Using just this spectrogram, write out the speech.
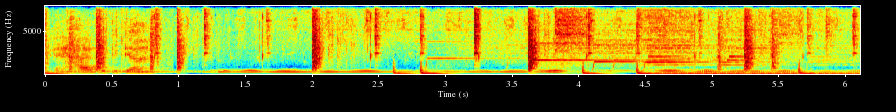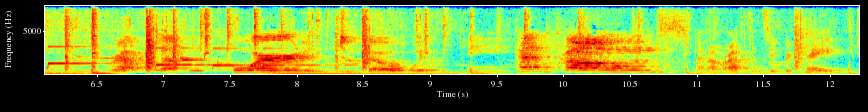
It had to be done. Wrapped up the cord to go with the headphones. I don't wrap it super tight,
